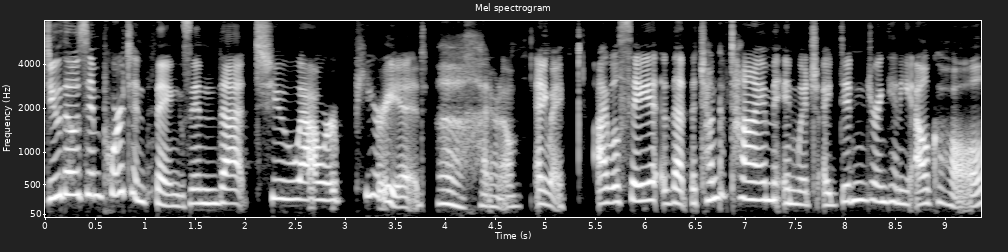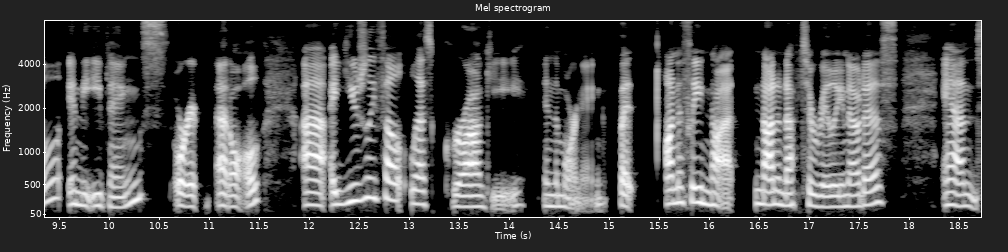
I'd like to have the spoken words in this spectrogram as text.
Do those important things in that two hour period. Ugh, I don't know. Anyway, I will say that the chunk of time in which I didn't drink any alcohol in the evenings or at all, uh, I usually felt less groggy in the morning, but honestly, not not enough to really notice. And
